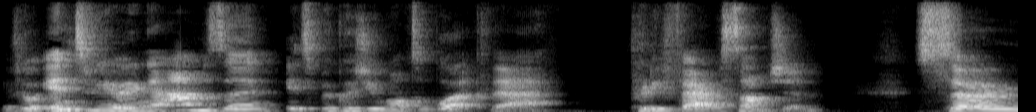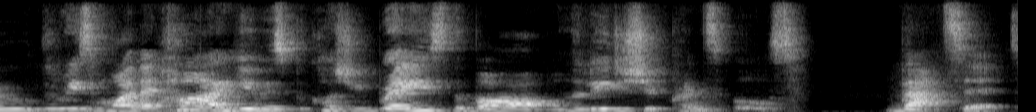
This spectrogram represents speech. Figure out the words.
if you're interviewing at Amazon, it's because you want to work there. Pretty fair assumption. So the reason why they hire you is because you raise the bar on the leadership principles. That's it.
